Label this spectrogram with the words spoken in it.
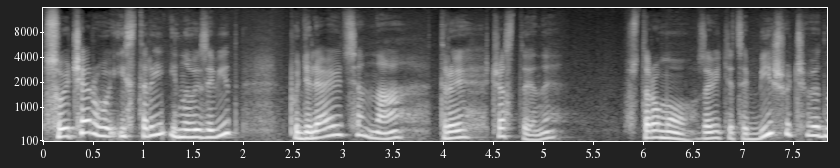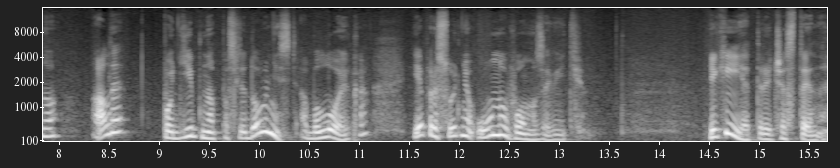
В свою чергу, і старий, і новий завіт поділяються на три частини. В старому завіті це більш очевидно, але подібна послідовність або логіка є присутня у новому завіті. Які є три частини?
